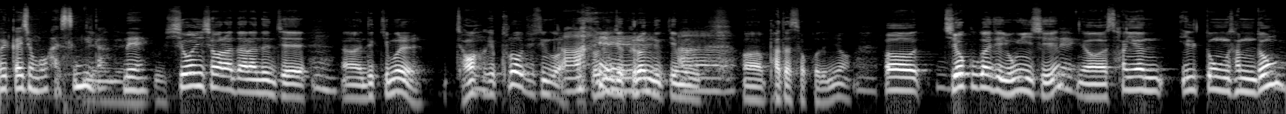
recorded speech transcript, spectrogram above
여기까지 온 것 같습니다. 네, 네. 네. 그 시원시원하다는 제 어, 느낌을 정확하게 풀어주신 것 같아요. 아, 저도 예. 이제 그런 느낌을 아. 어, 받았었거든요. 어, 지역구가 이제 용인시 네. 어, 상현 1동, 3동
